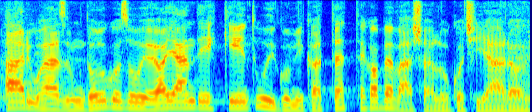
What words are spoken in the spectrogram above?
Áruházunk dolgozója ajándékként új gumikat tettek a bevásárlókocsijára.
